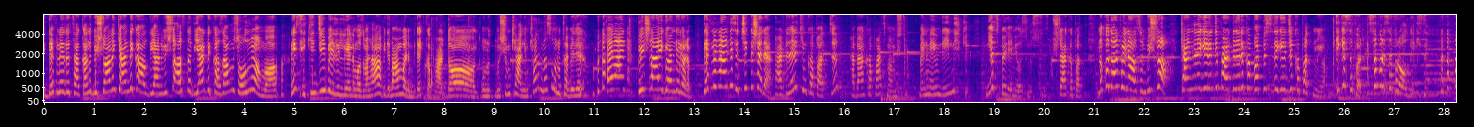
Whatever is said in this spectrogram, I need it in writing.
Defne de taklandı. Büşra'nın kendi kaldı. Yani Büşra aslında bir yerde kazanmış olmuyor mu? Neyse ikinciyi belirleyelim o zaman. Ha bir de ben varım. Bir dakika pardon. Unutmuşum kendim. Kendim nasıl unutabilirim? Hemen Büşra'yı gönderiyorum. Defne neredesin? Çık dışarı. Perdeleri kim kapattı? Ha ben kapatmamıştım. Benim evim değilmiş ki. Niye söylemiyorsunuz siz? Büşra kapattı. Ne kadar fenasın Büşra. Kendine gelince perdeleri kapatmış size gelince kapatmıyor. 2-0. 0-0 oldu ikisi.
